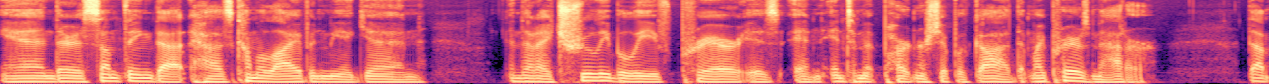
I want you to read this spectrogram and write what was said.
And there is something that has come alive in me again and that I truly believe prayer is an intimate partnership with God, that my prayers matter, that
